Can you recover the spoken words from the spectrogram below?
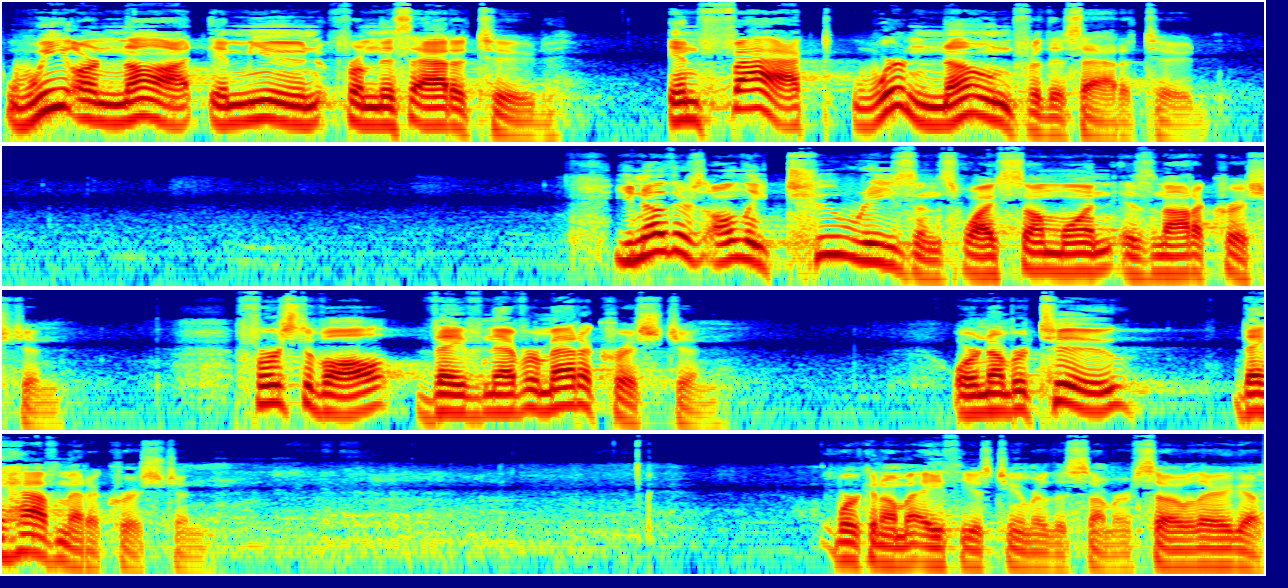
We are not immune from this attitude. In fact, we're known for this attitude. You know, there's only two reasons why someone is not a Christian. First of all, they've never met a Christian. Or number two, they have met a Christian. Working on my atheist humor this summer, so there you go.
